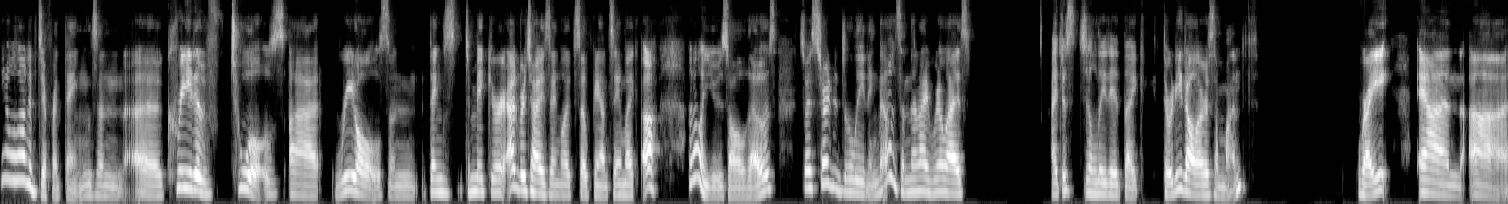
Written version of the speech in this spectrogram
you know a lot of different things and uh, creative tools uh, reels and things to make your advertising look so fancy. I'm like oh i don't use all those. So i started deleting those and then i realized i just deleted like $30 a month right? And uh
